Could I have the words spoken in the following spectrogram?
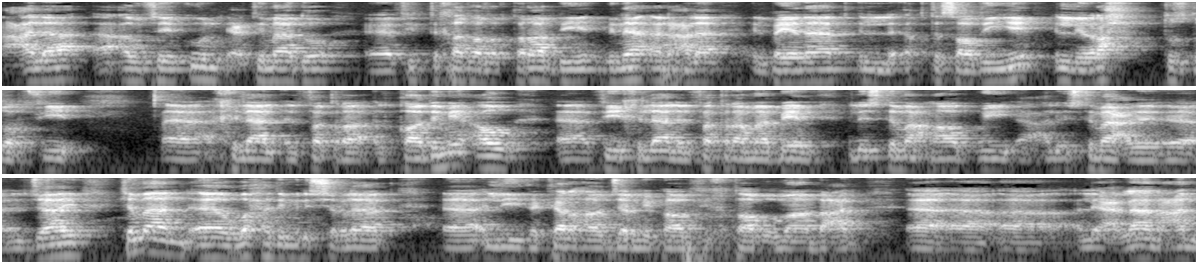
على أو سيكون اعتماده في اتخاذ هذا القرار بناء على البيانات الاقتصادية اللي راح تصدر في خلال الفترة القادمة أو في خلال الفترة ما بين الاجتماع هذا والاجتماع الجاي. كمان واحدة من الشغلات اللي ذكرها جيرمي باول في خطابه ما بعد الإعلان عن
